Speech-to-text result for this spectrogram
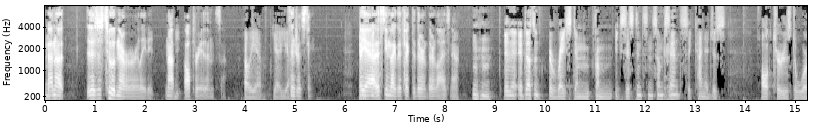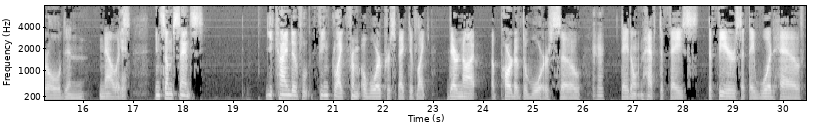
know. I Mhm. know there's just two of them that are related, not all three of them. So Oh yeah, yeah, yeah. it's interesting. But And- yeah, it seemed like they affected their their lives now. Mm-hmm. And it it doesn't erase them from existence in some sense. It kind of just alters the world, and now it's, in some sense, you kind of think like from a war perspective, like they're not a part of the war, so mm-hmm. they don't have to face the fears that they would have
